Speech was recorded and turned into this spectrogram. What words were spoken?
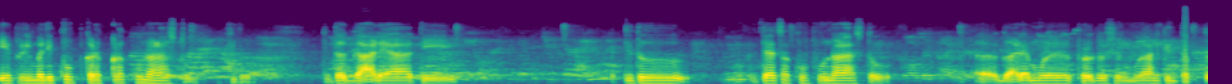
एप्रिलमध्ये खूप कडक कडक उन्हाळा असतो तिथं. तिथं गाड्या ते तिथं त्याचा खूप उन्हाळा असतो. गाड्यामुळं प्रदूषणमुळं आणखीन तपत.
